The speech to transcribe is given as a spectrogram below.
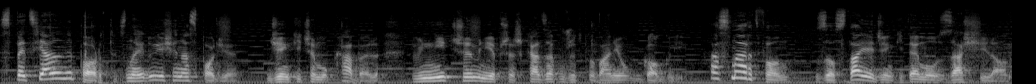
Specjalny port znajduje się na spodzie, dzięki czemu kabel w niczym nie przeszkadza w użytkowaniu gogli, a smartfon zostaje dzięki temu zasilony.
